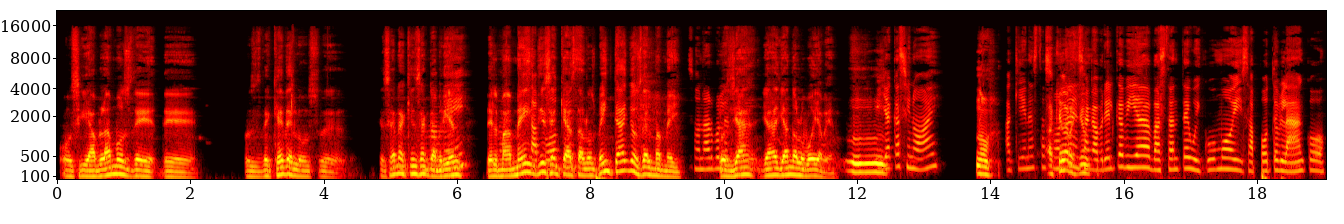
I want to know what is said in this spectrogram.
o si hablamos de, de pues, ¿de qué? De los eh, que sean aquí en San Gabriel, Mamey. del mamey, dicen que hasta los 20 años del mamey, Son árboles. pues ya, ya, ya no lo voy a ver. Y ya casi no hay. Mm, No, Aquí en esta en zona, en, región. San Gabriel, que había bastante huicumo y zapote blanco.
